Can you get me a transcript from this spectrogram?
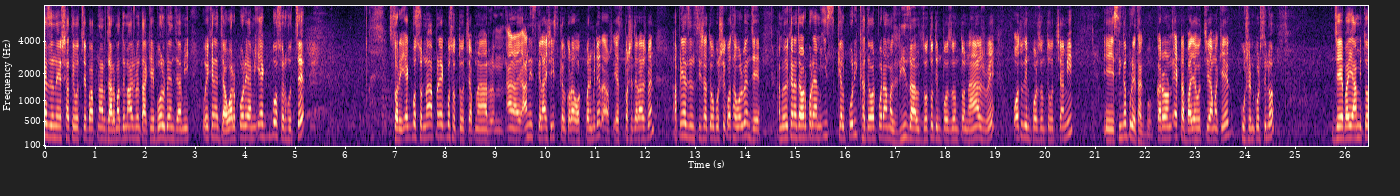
এজেন্টের সাথে হচ্ছে বা আপনার যার মাধ্যমে আসবেন তাকে বলবেন যে আমি ওইখানে যাওয়ার পরে আমি এক বছর হচ্ছে সরি, এক বছর না, আপনার এক বছর তো হচ্ছে আপনার আনস্কেল আইসে স্কেল করা ওয়ার্ক পারমিটের এস পাশে যারা আসবেন, আপনি এজেন্সির সাথে অবশ্যই কথা বলবেন যে, আমি ওইখানে যাওয়ার পরে আমি স্কেল পরীক্ষা দেওয়ার পরে আমার রিজাল্ট যতদিন পর্যন্ত না আসবে, অতদিন পর্যন্ত হচ্ছে আমি এই সিঙ্গাপুরে থাকব। কারণ একটা ভাইয়া হচ্ছে আমাকে কোশ্চেন করছিল যে, ভাই, আমি তো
